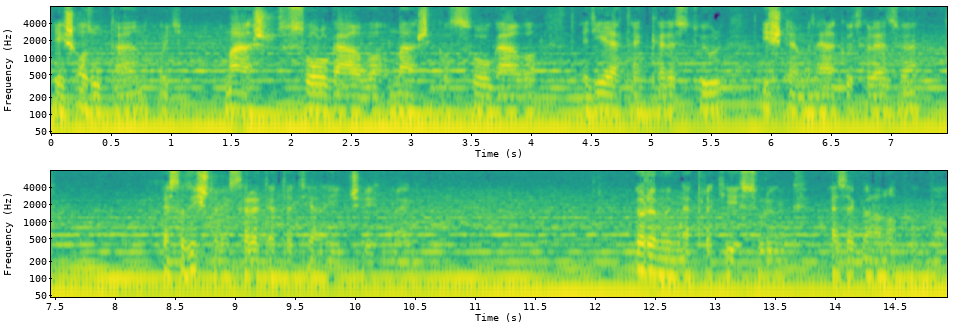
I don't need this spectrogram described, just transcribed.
és azután, hogy mást szolgálva, másikat szolgálva, egy életen keresztül, Istenben elkötelezve, ezt az isteni szeretetet jelenítsék meg. Örömünnepre készülünk ezekben a napokban.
